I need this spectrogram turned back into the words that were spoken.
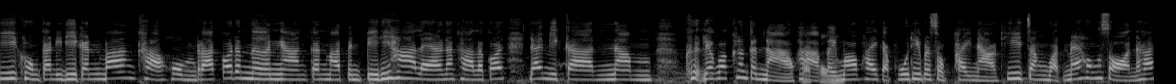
ที่โครงการดีๆกันบ้างค่ะห่มรักก็ดำเนินงานกันมาเป็นปีที่ 5 แล้วนะคะ แล้วก็ได้มีการนำคือเรียกว่าเครื่องกันหนาวครัค่ะบผมไปมอบให้กับผู้ที่ประสบภัยหนาวที่จังหวัดแม่ฮ่องสอนนะคะ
